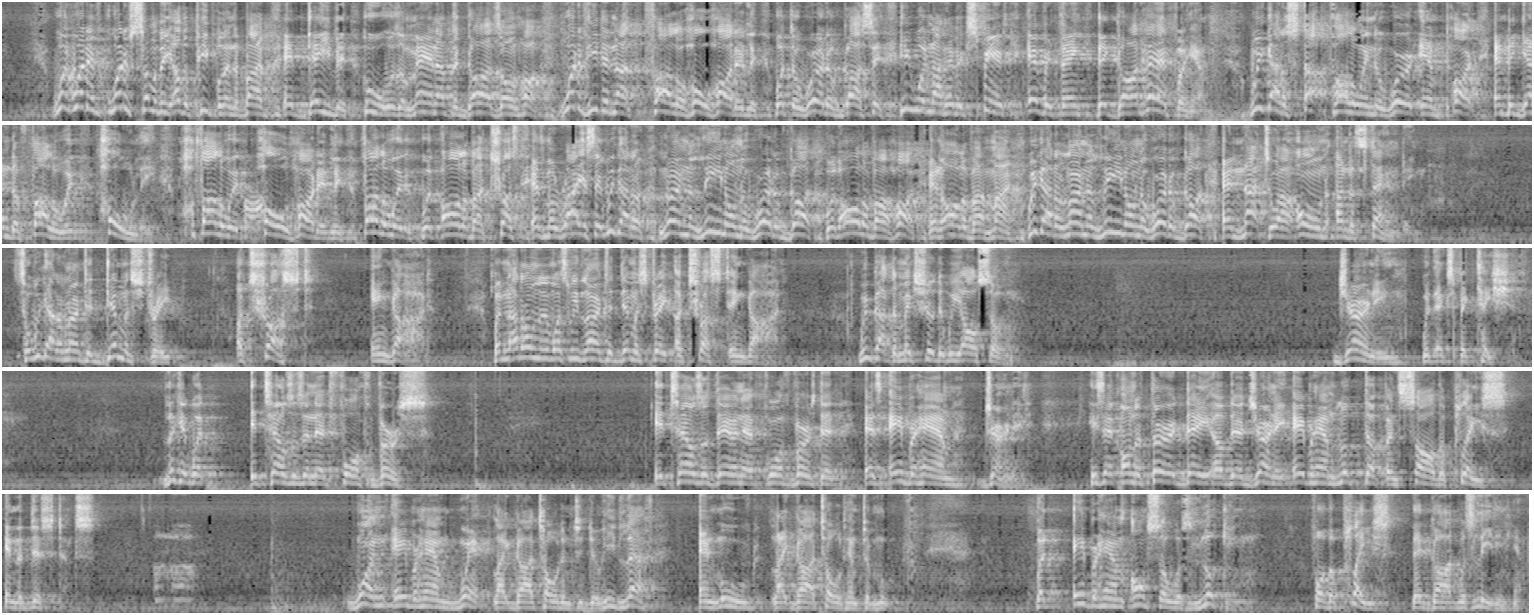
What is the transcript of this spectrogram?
What, what, if, what if some of the other people in the Bible, if David, who was a man after God's own heart, what if he did not follow wholeheartedly what the word of God said? He would not have experienced everything that God had for him. We got to stop following the word in part and begin to follow it wholly. Follow it wholeheartedly. Follow it with all of our trust. As Mariah said, we got to learn to lean on the word of God with all of our heart and all of our mind. We got to learn to lean on the word of God and not to our own understanding. So we got to learn to demonstrate a trust in God. But not only once we learn to demonstrate a trust in God, we've got to make sure that we also journey with expectation. Look at what it tells us in that fourth verse. It tells us there in that fourth verse that as Abraham journeyed, he said, On the third day of their journey, Abraham looked up and saw the place in the distance. Uh-huh. One, Abraham went like God told him to do. He left and moved like God told him to move. But Abraham also was looking for the place that God was leading him.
